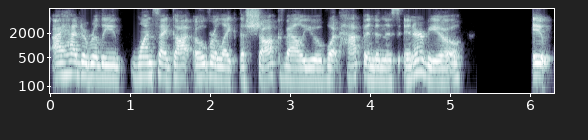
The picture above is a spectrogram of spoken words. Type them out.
i had to really once i got over like the shock value of what happened in this interview it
